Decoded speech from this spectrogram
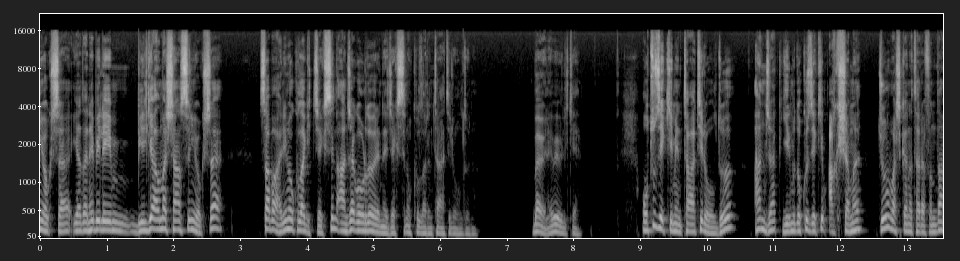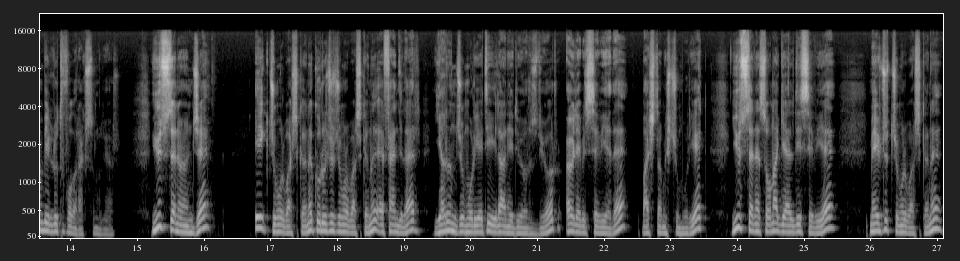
yoksa ya da ne bileyim bilgi alma şansın yoksa sabahleyin okula gideceksin ancak orada öğreneceksin okulların tatil olduğunu. Böyle bir ülke. 30 Ekim'in tatil olduğu ancak 29 Ekim akşamı Cumhurbaşkanı tarafından bir lütuf olarak sunuluyor. 100 sene önce ilk Cumhurbaşkanı, kurucu Cumhurbaşkanı efendiler yarın Cumhuriyeti ilan ediyoruz diyor. Öyle bir seviyede başlamış Cumhuriyet. 100 sene sonra geldiği seviye mevcut Cumhurbaşkanı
